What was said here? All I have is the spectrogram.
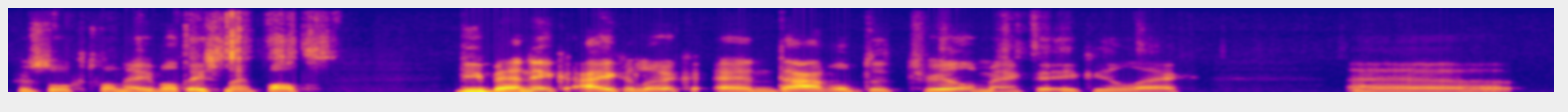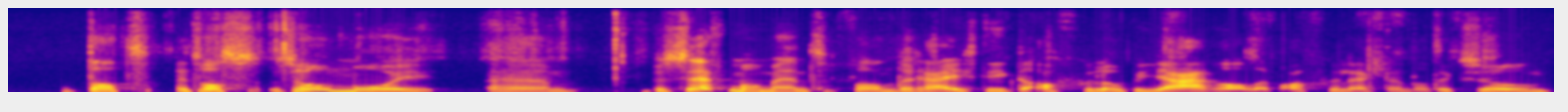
gezocht van, hé, hey, wat is mijn pad? Wie ben ik eigenlijk? En daar op de trail merkte ik heel erg uh, dat het was zo'n mooi um, besefmoment van de reis die ik de afgelopen jaren al heb afgelegd. En dat ik zo'n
